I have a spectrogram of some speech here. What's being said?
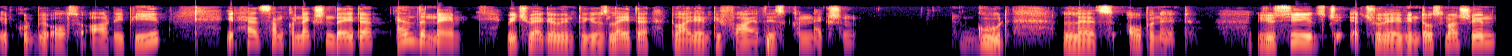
it could be also RDP. It has some connection data and the name, which we are going to use later to identify this connection. Good, let's open it. You see it's actually a Windows machine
